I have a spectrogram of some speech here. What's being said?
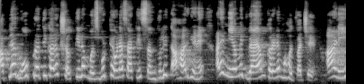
आपल्या रोगप्रतिकारक शक्तीला मजबूत ठेवण्यासाठी संतुलित आहार घेणे आणि नियमित व्यायाम करणे महत्त्वाचे आहे. आणि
